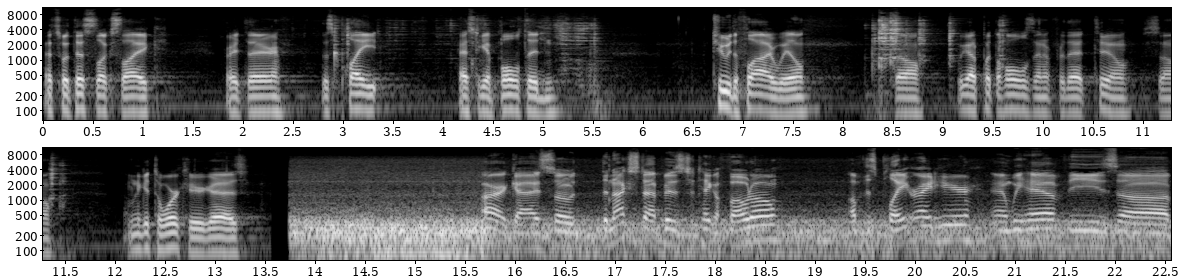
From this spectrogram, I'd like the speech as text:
that's what this looks like right there. This plate has to get bolted to the flywheel. So we got to put the holes in it for that too. So I'm going to get to work here, guys. Alright guys, so the next step is to take a photo of this plate right here and we have these uh,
